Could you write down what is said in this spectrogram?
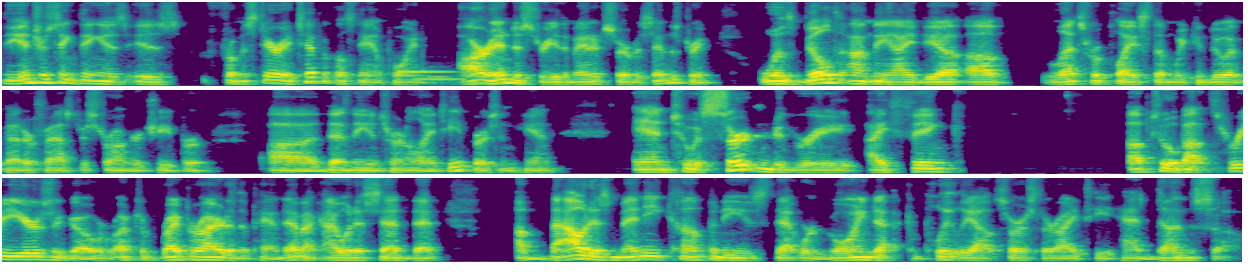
the interesting thing is, is from a stereotypical standpoint, our industry, the managed service industry, was built on the idea of let's replace them. We can do it better, faster, stronger, cheaper uh, than the internal IT person can. And to a certain degree, I think up to about three years ago, right prior to the pandemic, I would have said that about as many companies that were going to completely outsource their IT had done so,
